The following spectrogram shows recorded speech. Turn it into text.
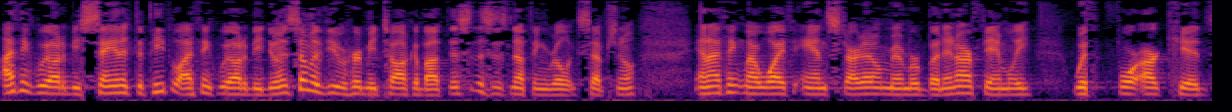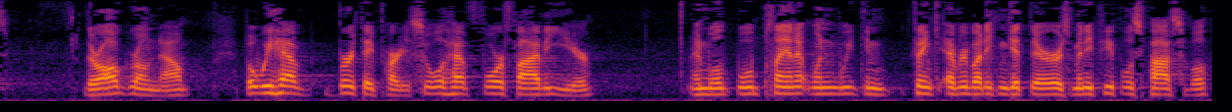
I think we ought to be saying it to people. I think we ought to be doing it. Some of you have heard me talk about this. This is nothing real exceptional. And I think my wife Ann started, I don't remember, but in our family with, for our kids, they're all grown now, but we have birthday parties. So we'll have four or five a year and we'll, we'll plan it when we can think everybody can get there, as many people as possible,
